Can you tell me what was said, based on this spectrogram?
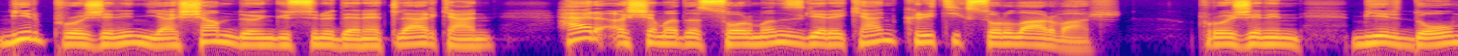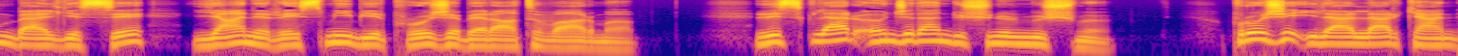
Bir projenin yaşam döngüsünü denetlerken her aşamada sormanız gereken kritik sorular var. Projenin bir doğum belgesi yani resmi bir proje beratı var mı? Riskler önceden düşünülmüş mü? Proje ilerlerken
